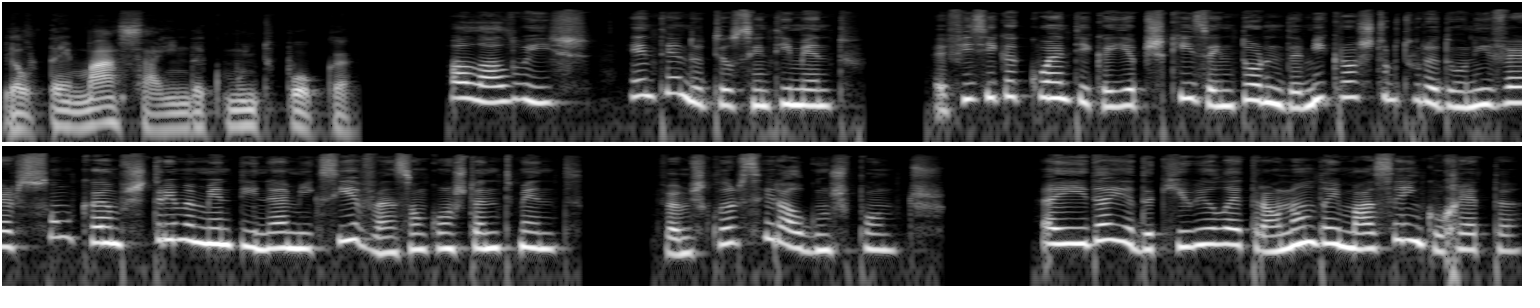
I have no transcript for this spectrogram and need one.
Ele tem massa, ainda que muito pouca. Olá, Luís. Entendo o teu sentimento. A física quântica e a pesquisa em torno da microestrutura do universo são campos extremamente dinâmicos e avançam constantemente. Vamos esclarecer alguns pontos. A ideia de que o eletrão não tem massa é incorreta.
